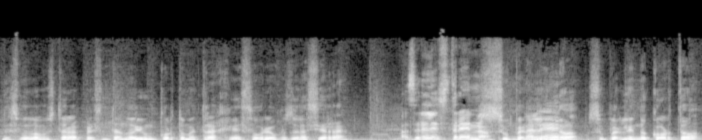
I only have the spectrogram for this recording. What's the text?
Después vamos a estar presentando ahí un cortometraje sobre Ojos de la Sierra. Va a ser el estreno. Súper lindo, súper lindo corto.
